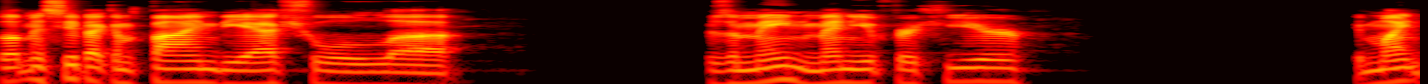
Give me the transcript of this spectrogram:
Let me see if I can find the actual, uh, there's a main menu for here. It might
